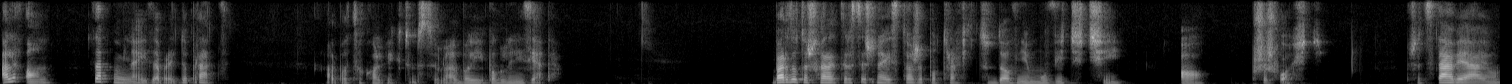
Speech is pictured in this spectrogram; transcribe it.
Ale on zapomina jej zabrać do pracy. Albo cokolwiek w tym stylu, albo jej w ogóle nie zjada. Bardzo też charakterystyczne jest to, że potrafi cudownie mówić ci o przyszłości. Przedstawia ją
